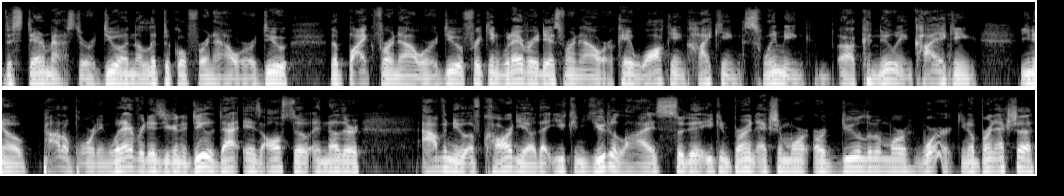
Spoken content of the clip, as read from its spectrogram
the stairmaster or do an elliptical for an hour or do the bike for an hour or do a freaking whatever it is for an hour. Okay, walking, hiking, swimming, uh, canoeing, kayaking, you know, paddleboarding, whatever it is you're going to do. That is also another avenue of cardio that you can utilize so that you can burn extra more or do a little bit more work. You know, burn extra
